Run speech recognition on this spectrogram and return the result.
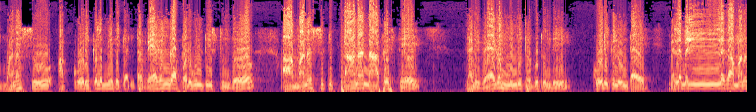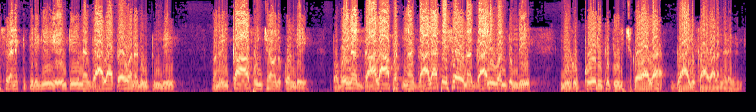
మనస్సు ఆ కోరికల మీదకి ఎంత వేగంగా పరుగులు తీస్తుందో ఆ మనస్సుకి ప్రాణాన్ని ఆపేస్తే దాని వేగం ముందు తగ్గుతుంది కోరికలు ఉంటాయి మెల్లమెల్లగా మనసు వెనక్కి తిరిగి ఏంటి నా గాలి అని అడుగుతుంది. మనం ఇంకా ఆపుంచామనుకోండి బాబోయ్ నా గాలి ఆప నా గాలి ఆపేసావు నా గాలి అంటుంది. నీకు కోరిక తీర్చుకోవాలా? గాలి కావాలని అడగండి.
